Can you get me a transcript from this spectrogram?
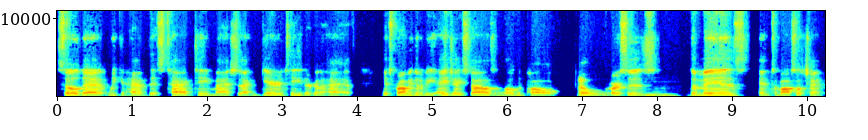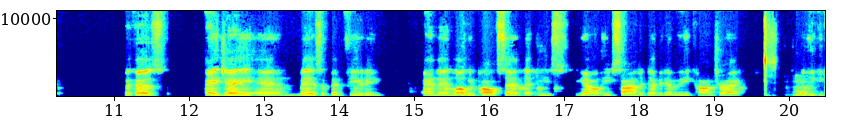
so that we can have this tag team match that I can guarantee they're going to have. It's probably going to be AJ Styles and Logan Paul Oh, versus mm, The Miz and Tommaso Ciampa because AJ and Miz have been feuding, and then Logan Paul said that he's you know he signed a WWE contract so he could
